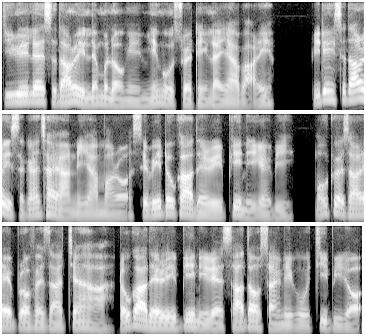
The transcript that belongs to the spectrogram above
ကြီးရွေးလဲစစ်သားတွေလက်မလွန်ခင်မြင်းကိုဆွဲထိန်လိုက်ရပါတယ်။ပြီးတဲ့စစ်သားတွေစကန်းချရာနေရာမှာတော့စစ်ဘေးဒုက္ခသည်တွေပြည့်နေခဲ့ပြီး မုတ်ထွက်စားတဲ့ Professor ကျန်းဟာဒုက္ခသည်တွေပြည့်နေတဲ့စားတော့ဆိုင်တွေကိုကြည့်ပြီးတော့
